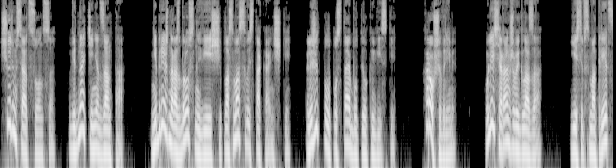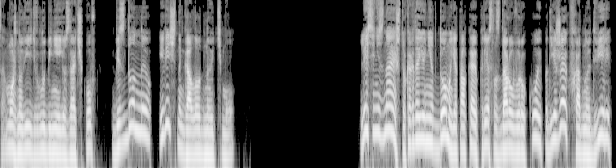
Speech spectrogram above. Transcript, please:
Щуримся от солнца. Видна тень от зонта. Небрежно разбросаны вещи, пластмассовые стаканчики. Лежит полупустая бутылка виски. Хорошее время. У Леси оранжевые глаза. Если всмотреться, можно увидеть в глубине ее зрачков бездонную и вечно голодную тьму. Леся не знает, что когда ее нет дома, я толкаю кресло здоровой рукой, подъезжаю к входной двери,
